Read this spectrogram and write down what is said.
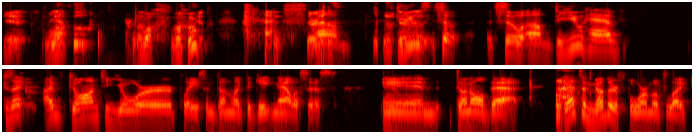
Yeah. Yeah. Whoop. Wha- Whoop. There it is. Um, Whoop, do it you is. so so um do you have because i i've gone to your place and done like the gait analysis and done all that that's another form of like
